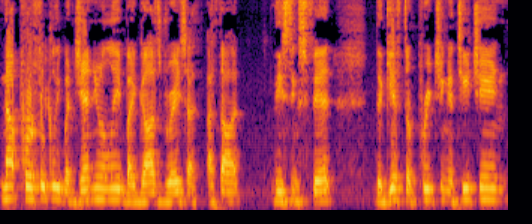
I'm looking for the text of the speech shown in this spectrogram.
not perfectly, but genuinely by God's grace, I, I thought these things fit. The gift of preaching and teaching,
